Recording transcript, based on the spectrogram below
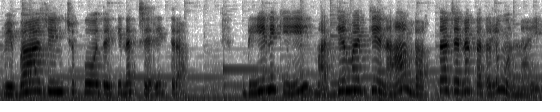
విభాజించుకోదగిన చరిత్ర. దీనికి మధ్య మధ్యన భక్తజన కథలు ఉన్నాయి.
